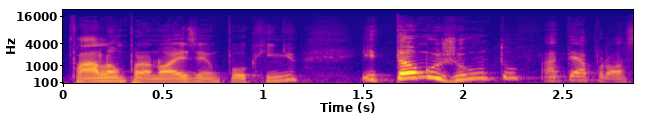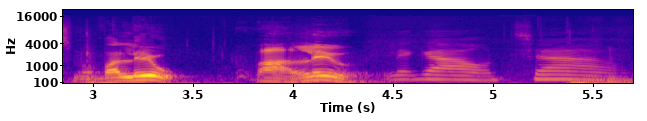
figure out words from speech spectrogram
falam para nós aí um pouquinho. E tamo junto, até a próxima. Valeu! Valeu! Legal, tchau.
